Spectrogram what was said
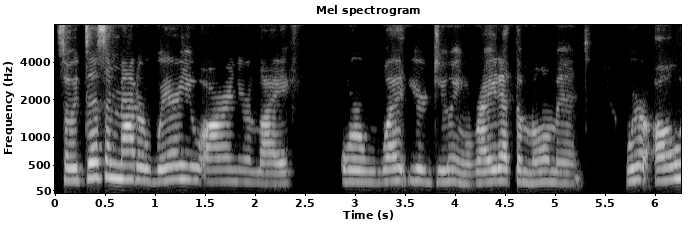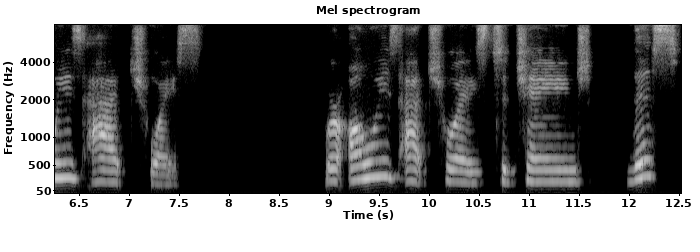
So it doesn't matter where you are in your life or what you're doing right at the moment we're always at choice. We're always at choice to change this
